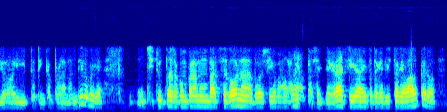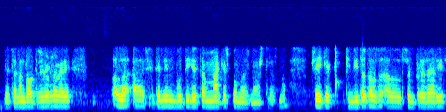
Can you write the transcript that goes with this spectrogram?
jo i no tinc cap problema en dir-ho, perquè si tu et vas a comparar amb un Barcelona, doncs sí, home, el Passeig de Gràcia i tota aquesta història val, però estan en d'altres llocs a veure la, a, si tenim botigues tan maques com les nostres, no? O sigui que fins i tot els, els empresaris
